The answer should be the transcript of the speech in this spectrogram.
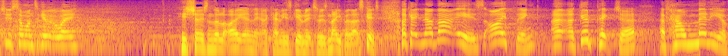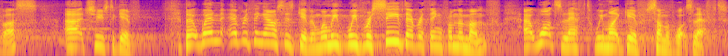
Choose someone to give it away. He's chosen the. Oh, okay, he's given it to his neighbour. That's good. Okay, now that is, I think, a, a good picture of how many of us uh, choose to give. That when everything else is given, when we've, we've received everything from the month, uh, what's left, we might give some of what's left.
